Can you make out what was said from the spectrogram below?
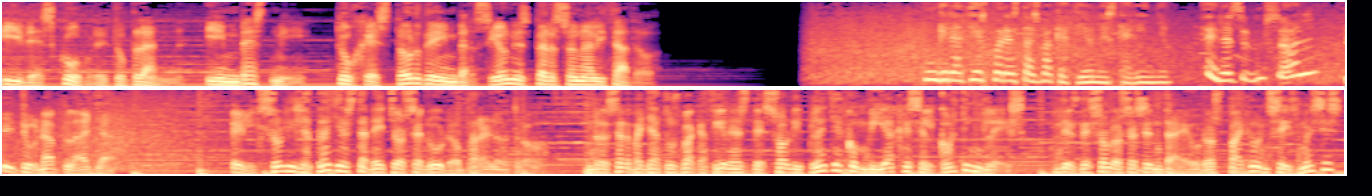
y descubre tu plan. Investme, tu gestor de inversiones personalizado. Gracias por estas vacaciones, cariño. ¿Eres un sol? Y tú una playa. El sol y la playa están hechos el uno para el otro. Reserva ya tus vacaciones de sol y playa con viajes el corte inglés. Desde solo 60 euros, pago en 6 meses,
